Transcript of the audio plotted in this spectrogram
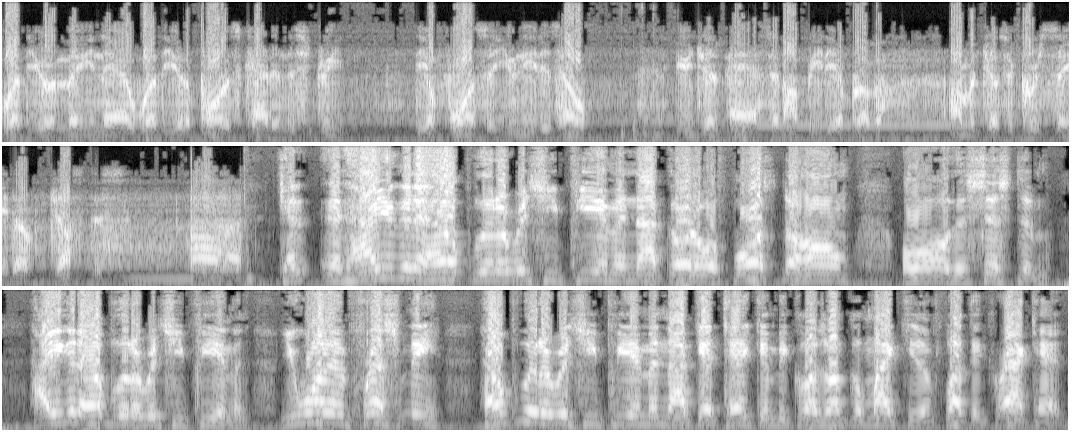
Whether you're a millionaire, whether you're the poorest cat in the street, the enforcer, you need his help, you just ask and I'll be there, brother. I'm just a crusader of justice. Can, and how you gonna help little Richie Pearman not go to a foster home or the system? How you gonna help little Richie Pearman? You want to impress me? Help little Richie Pearman not get taken because Uncle Mike is a fucking crackhead.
